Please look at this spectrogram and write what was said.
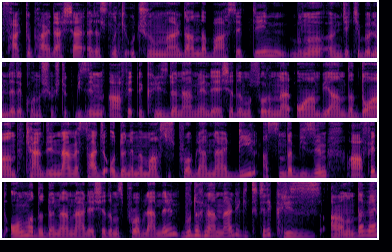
farklı paydaşlar arasındaki uçurumlardan da bahsettiğin bunu önceki bölümde de konuşmuştuk. Bizim afet ve kriz dönemlerinde yaşadığımız sorunlar o an bir anda doğan kendinden ve sadece o döneme mahsus problemler değil. Aslında bizim afet olmadığı dönemlerde yaşadığımız problemlerin bu dönemlerde gittikçe de kriz anında ve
